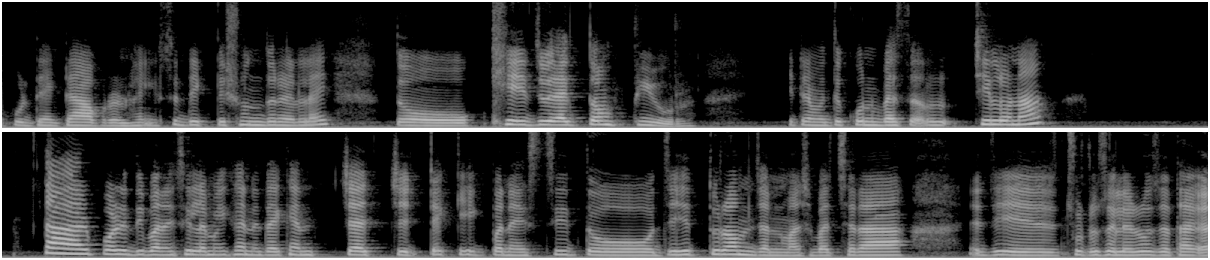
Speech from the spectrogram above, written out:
উপর দিয়ে একটা আবরণ হয়ে গেছে, দেখতে সুন্দর এলাই তো খেজুর একদম পিওর এটার মধ্যে কোন ভেসেল ছিল না। তারপরে দি বানিয়েছিলাম এখানে দেখেন চার চারটা কেক বানাইছি। তো যেহেতু রমজান মাস, বাচ্চারা যে ছোটো ছেলে রোজা থাকে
